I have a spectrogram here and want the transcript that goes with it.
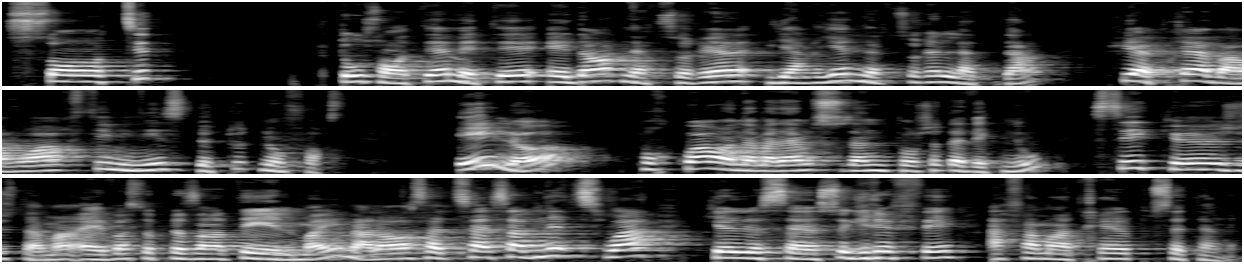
Son titre, plutôt son thème était Aidante naturelle, il n'y a rien de naturel là-dedans. Puis après, elle va avoir féministe de toutes nos forces. Et là, pourquoi on a Mme Suzanne Pourchette avec nous? C'est que justement, elle va se présenter elle-même. Alors, ça, ça, ça, venait de soi qu'elle se greffait à Femmes entre elles pour cette année.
